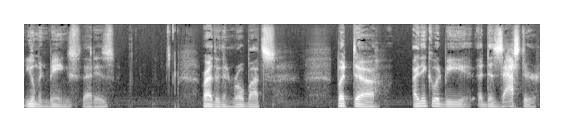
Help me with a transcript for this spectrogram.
human beings, that is, rather than robots. But uh, I think it would be a disaster,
